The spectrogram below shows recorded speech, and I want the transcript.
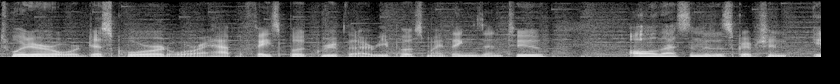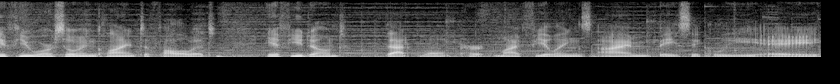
Twitter or Discord, or I have a Facebook group that I repost my things into. All that's in the description if you are so inclined to follow it. If you don't, that won't hurt my feelings. I'm basically a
